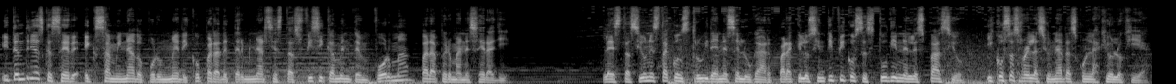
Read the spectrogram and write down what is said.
y tendrías que ser examinado por un médico para determinar si estás físicamente en forma para permanecer allí. La estación está construida en ese lugar para que los científicos estudien el espacio y cosas relacionadas con la geología.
